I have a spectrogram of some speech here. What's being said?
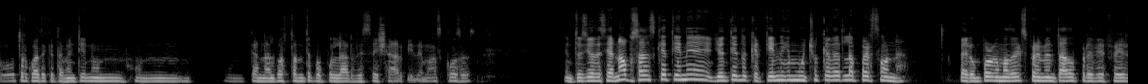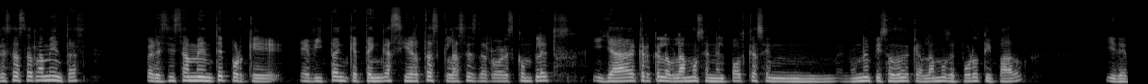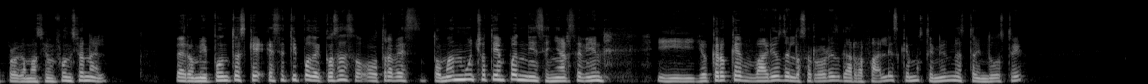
otro cuate que también tiene un, un, un, canal bastante popular de C Sharp y demás cosas. Entonces yo decía, no, pues sabes qué tiene, yo entiendo que tiene mucho que ver la persona, pero un programador experimentado prefiere esas herramientas precisamente porque evitan que tenga ciertas clases de errores completos. Y ya creo que lo hablamos en el podcast en, un episodio que hablamos de puro tipado y de programación funcional. Pero mi punto es que ese tipo de cosas otra vez toman mucho tiempo en diseñarse bien. Y yo creo que varios de los errores garrafales que hemos tenido en nuestra industria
